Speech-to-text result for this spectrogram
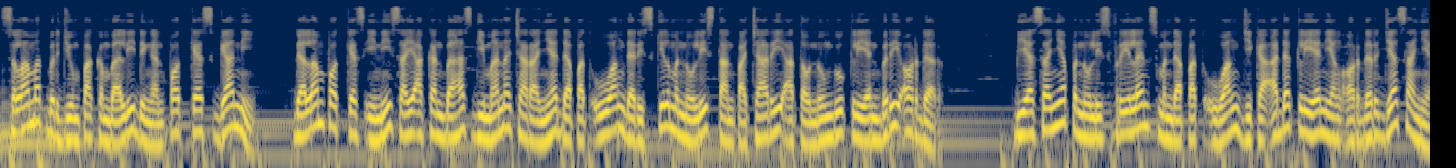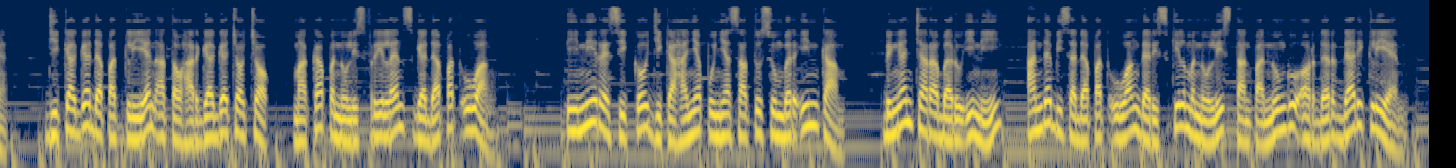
Selamat berjumpa kembali dengan podcast Gani. Dalam podcast ini saya akan bahas gimana caranya dapat uang dari skill menulis tanpa cari atau nunggu klien beri order. Biasanya penulis freelance mendapat uang jika ada klien yang order jasanya. Jika gak dapat klien atau harga gak cocok, maka penulis freelance gak dapat uang. Ini resiko jika hanya punya satu sumber income. Dengan cara baru ini, Anda bisa dapat uang dari skill menulis tanpa nunggu order dari klien.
